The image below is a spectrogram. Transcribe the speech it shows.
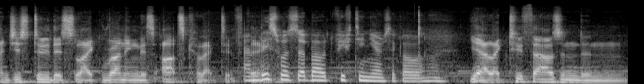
and just do this like running this arts collective thing. And this was about 15 years ago. huh? yeah, like 2000 and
